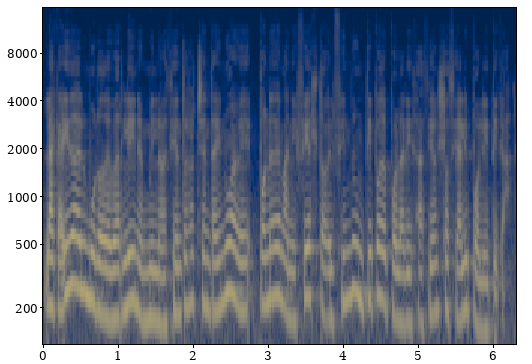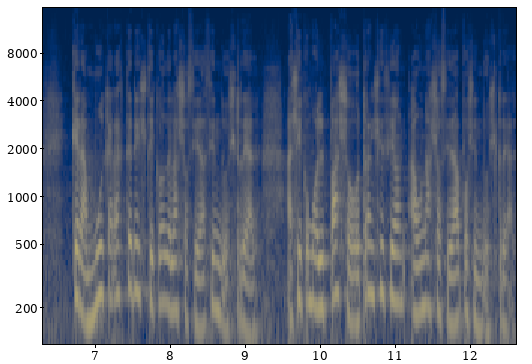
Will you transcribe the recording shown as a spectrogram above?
La caída del muro de Berlín en 1989 pone de manifiesto el fin de un tipo de polarización social y política, que era muy característico de la sociedad industrial, así como el paso o transición a una sociedad posindustrial,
